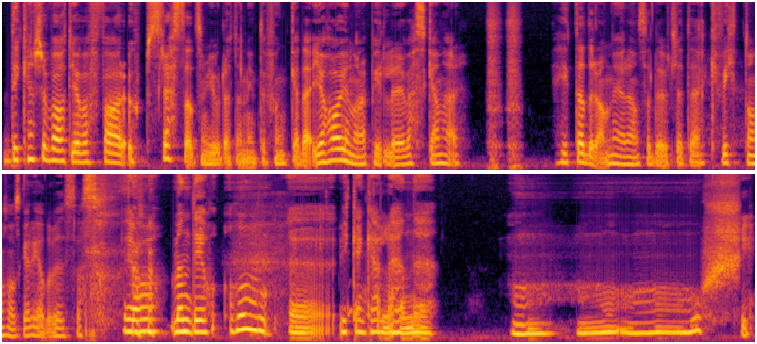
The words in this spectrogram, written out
det kanske var att jag var för uppstressad som gjorde att den inte funkade. Jag har ju några piller i väskan här. Jag hittade dem när jag rensade ut lite kvitton som ska redovisas. Ja, men det hon, eh, vi kan kalla henne morsi.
